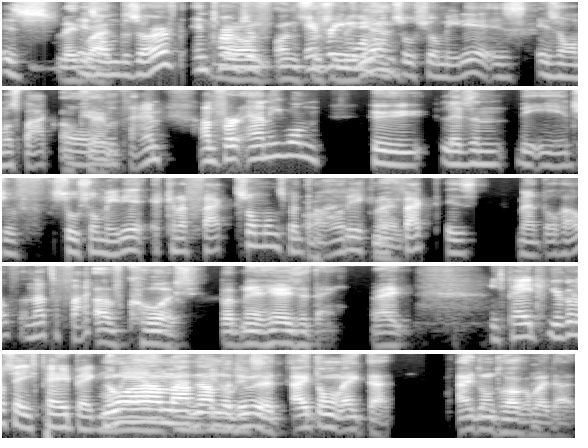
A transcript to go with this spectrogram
is like is what? undeserved in terms on, of on everyone media? on social media is is on his back okay. all the time. And for anyone who lives in the age of social media, it can affect someone's oh, mentality. Oh, it can man. affect his mental health, and that's a fact. Of course, but man, here's the thing, right? He's paid. You're going to say he's paid big money. No, I'm not. Nothing to do with it. I don't like that. I don't talk about that.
